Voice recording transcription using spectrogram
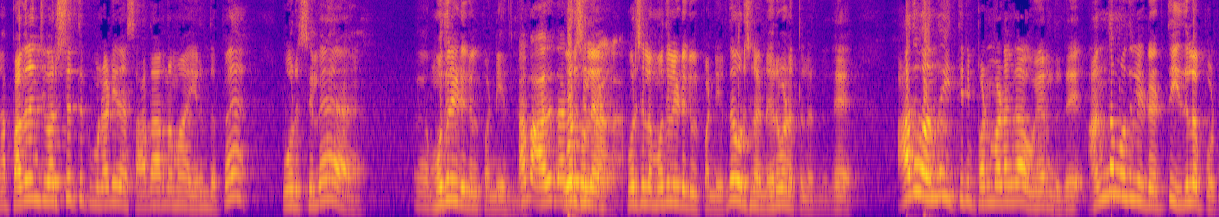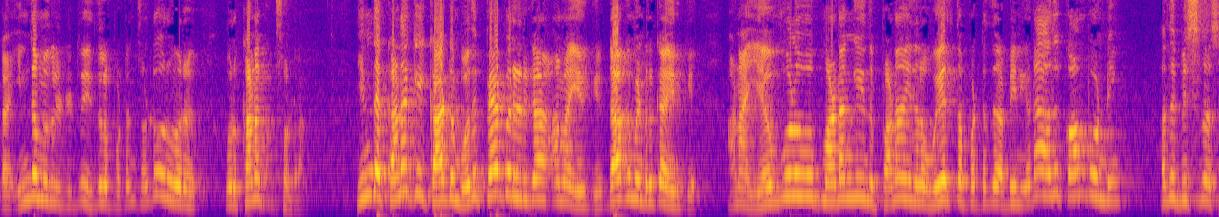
நான் பதினஞ்சு வருஷத்துக்கு முன்னாடி நான் சாதாரணமாக இருந்தப்போ ஒரு சில முதலீடுகள் பண்ணியிருந்தேன். ஒரு சில ஒரு சில முதலீடுகள் பண்ணியிருந்தேன் ஒரு சில நிறுவனத்தில் இருந்தது. அது வந்து இத்தனை பன்மடங்காக உயர்ந்தது. அந்த முதலீடு எடுத்து இதில் போட்டேன் இந்த முதலீடு எடுத்து இதில் போட்டேன்னு சொல்லிட்டு ஒரு ஒரு ஒரு கணக்கு சொல்கிறாங்க இந்த கணக்கை காட்டும்போது பேப்பர் இருக்கா? ஆமாம் இருக்குது டாக்குமெண்ட் இருக்கா? இருக்குது ஆனால் எவ்வளவு மடங்கு இந்த பணம் இதில் உயர்த்தப்பட்டது அப்படின்னு கேட்டால் அது காம்பவுண்டிங் அது பிஸ்னஸ்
